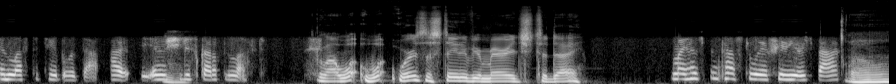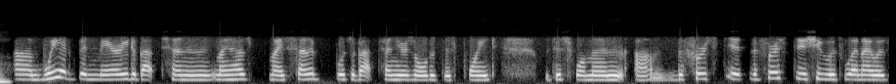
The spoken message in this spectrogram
and left the table at that. I, and she hmm. just got up and left. Well, what, what, where's the state of your marriage today? My husband passed away a few years back. Oh. Um, we had been married about ten. My husband, my son was about ten years old at this point with this woman. Um, the first, it, the first issue was when I was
